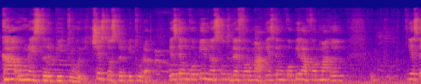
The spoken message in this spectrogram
Ca unei stârpituri. Ce este o stârpitură? Este un copil născut deformat. Este un copil a forma, este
